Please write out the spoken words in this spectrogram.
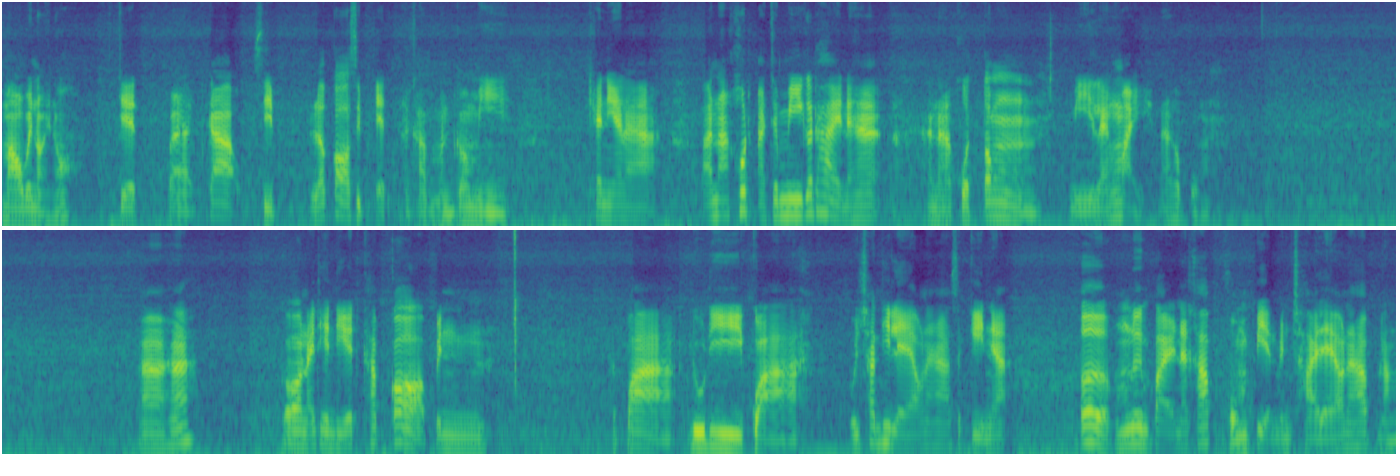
เมาไปหน่อยเนาะเจ็ดแปดเก้าสิบ แล้วก็ 11 นะครับ มันก็มีแค่นี้นะฮะอนาคตอาจจะมีก็ได้นะฮะอนาคตต้องมีแรงใหม่นะครับผมอ่าฮะก็ในเทนดีครับก็เป็นแบบว่าดูดีกว่าเวอร์ชันที่แล้วนะฮะสกรีนเนี้ยเออผมลืมไปนะครับ ผมเปลี่ยนเป็นชายแล้วนะครับ หลัง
